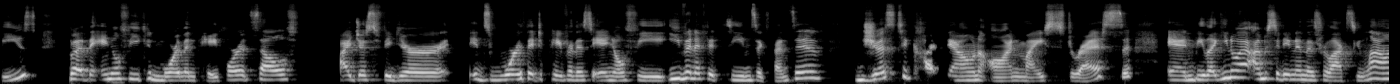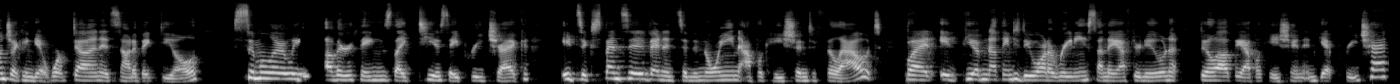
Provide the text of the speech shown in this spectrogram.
fees, but the annual fee can more than pay for itself. I just figure it's worth it to pay for this annual fee, even if it seems expensive, just to cut down on my stress and be like, you know what, I'm sitting in this relaxing lounge. I can get work done. It's not a big deal. Similarly, other things like TSA PreCheck, it's expensive and it's an annoying application to fill out. But if you have nothing to do on a rainy Sunday afternoon, fill out the application and get PreCheck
